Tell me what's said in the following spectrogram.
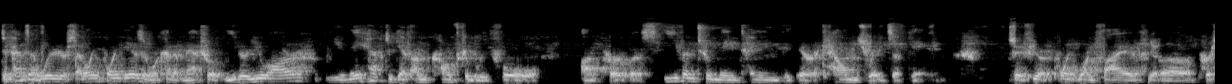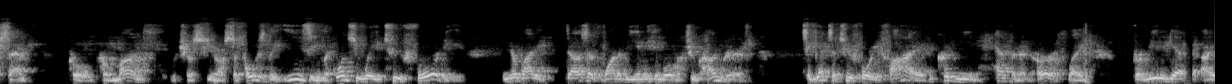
depends on where your settling point is and what kind of natural eater you are. You may have to get uncomfortably full on purpose, even to maintain the Eric Helms rates of gain. So if you're at 0.15 uh, percent per, per month, which is you know supposedly easy, like once you weigh 240, your body doesn't want to be anything over 200. To get to 245, it could mean heaven and earth. Like for me to get, I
